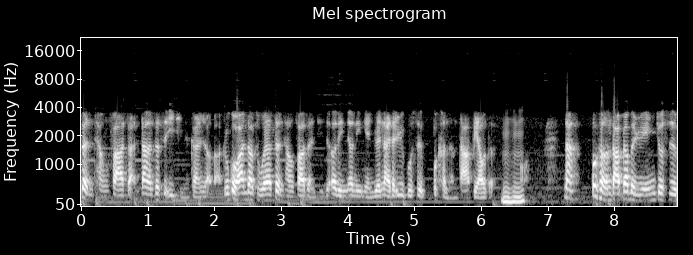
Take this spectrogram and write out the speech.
正常发展，当然这是疫情的干扰了。如果按照国家正常发展，其实二零二零年原来的预估是不可能达标的。嗯哼。那不可能达标的原因就是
